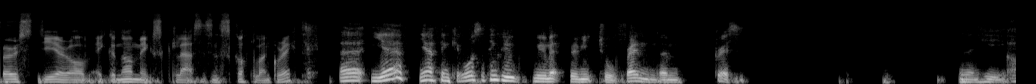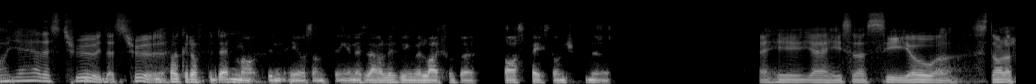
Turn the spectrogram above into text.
first year of economics classes in Scotland, correct? Uh, yeah, yeah, I think it was. I think we, we met through a mutual friend, um, Chris. And then he. Oh yeah, that's true. That's true. He true. buggered off to Denmark, didn't he, or something, and is now living the life of a fast-paced entrepreneur. Uh, he yeah, he's a CEO, a startup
